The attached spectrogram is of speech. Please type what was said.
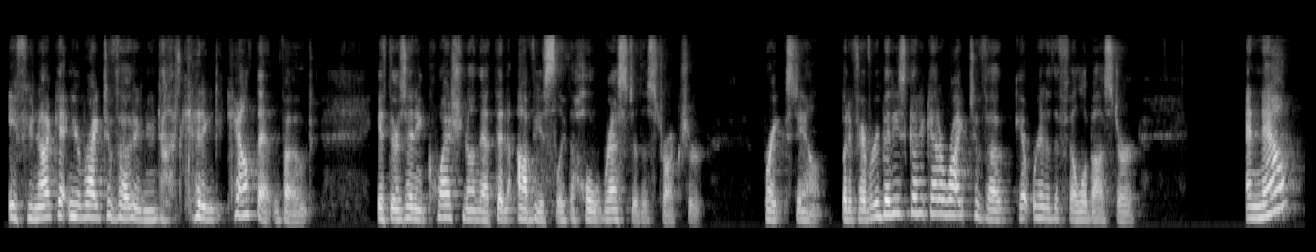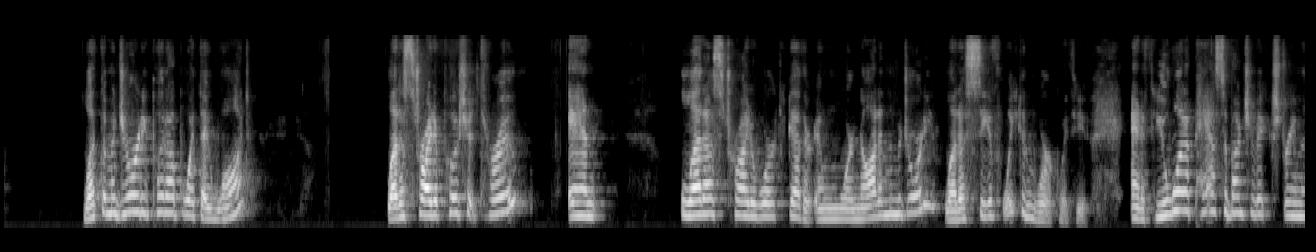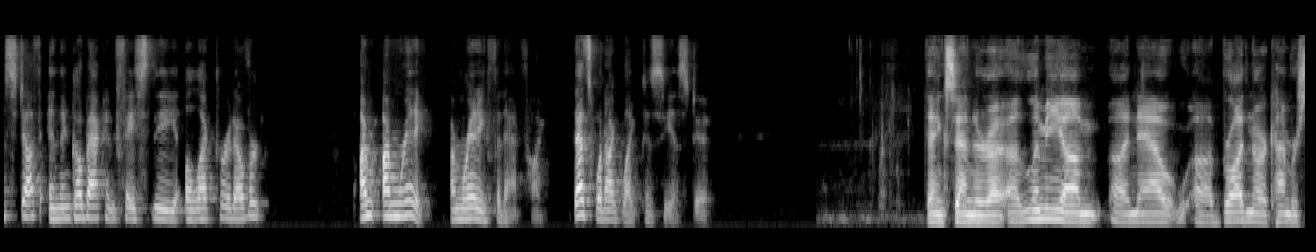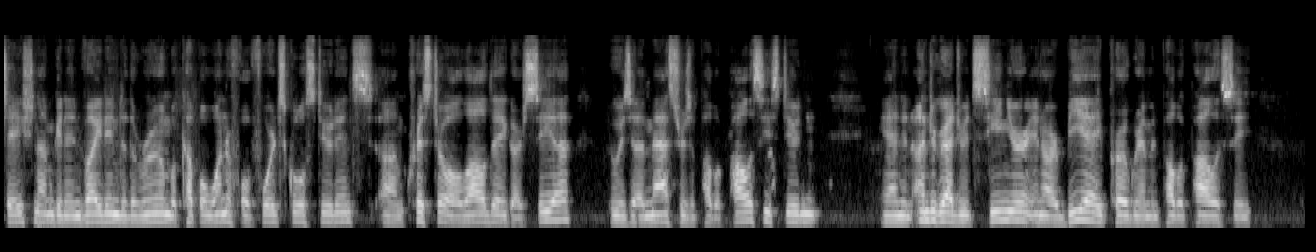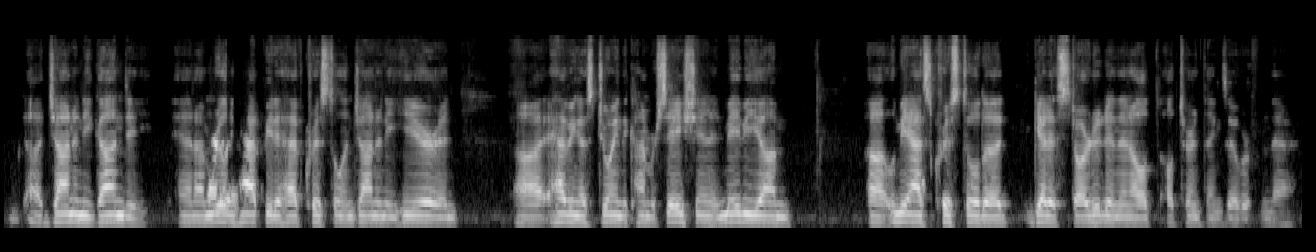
If you're not getting your right to vote and you're not getting to count that vote, if there's any question on that, then obviously the whole rest of the structure breaks down. But if everybody's going to get a right to vote, get rid of the filibuster. And now let the majority put up what they want. Let us try to push it through and let us try to work together. And when we're not in the majority, let us see if we can work with you. And if you want to pass a bunch of extremist stuff and then go back and face the electorate over, I'm, I'm ready. I'm ready for that fight. That's what I'd like to see us do. Thanks, Senator. Uh, uh, let me um, uh, now uh, broaden our conversation. I'm going to invite into the room a couple wonderful Ford School students, um, Crystal Alalde Garcia, who is a Master's of Public Policy student, and an undergraduate senior in our BA program in Public Policy, uh, Janani Gandhi. And I'm really happy to have Crystal and Janani here and uh, having us join the conversation. And maybe um, let me ask Crystal to get us started, and then I'll, I'll turn things over from there.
